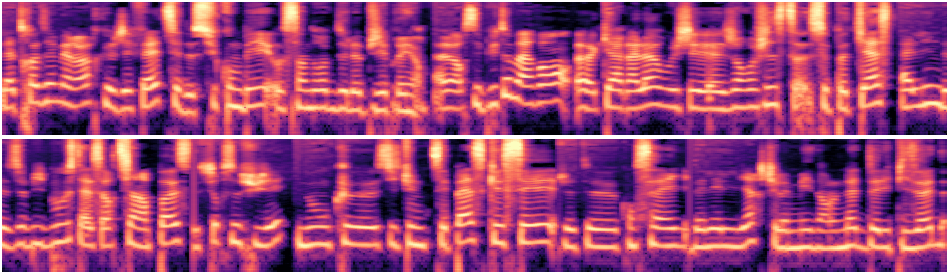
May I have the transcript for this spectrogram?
La troisième erreur que j'ai faite, c'est de succomber au syndrome de l'objet brillant. Alors c'est plutôt marrant euh, car à l'heure où j'enregistre ce podcast, Aline de The Bee Boost a sorti un post sur ce sujet. Donc euh, si tu ne sais pas ce que c'est, je te conseille d'aller le lire, je te le mets dans le note de l'épisode.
